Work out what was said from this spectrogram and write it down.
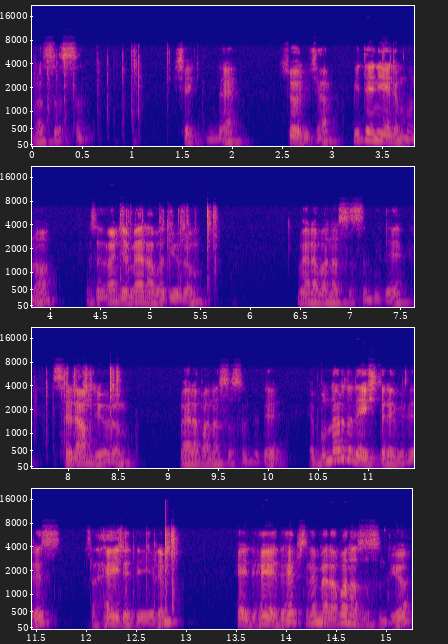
Nasılsın? Şeklinde söyleyeceğim. Bir deneyelim bunu. Mesela önce merhaba diyorum. Merhaba nasılsın dedi. Selam diyorum. Merhaba nasılsın dedi. E bunları da değiştirebiliriz. Mesela hey de diyelim. Hey de, hey de hepsine merhaba nasılsın diyor.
